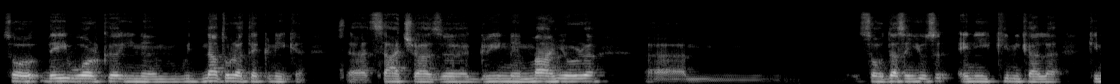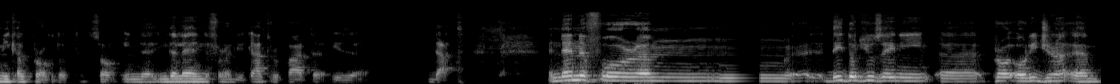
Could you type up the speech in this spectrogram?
So they work in um, with natural technique uh, such as uh, green manure. Um, so it doesn't use any chemical chemical product. So in the in the land for agricultural part is uh, that. And then for, um, they don't use any uh, pro original um,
